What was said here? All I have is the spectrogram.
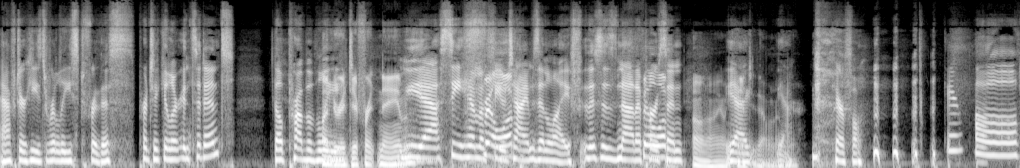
after he's released for this particular incident. They'll probably Under a different name. Yeah, see him a few times in life. This is not a Philip. person. Oh, I yeah, do that one. yeah. Careful. Careful.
